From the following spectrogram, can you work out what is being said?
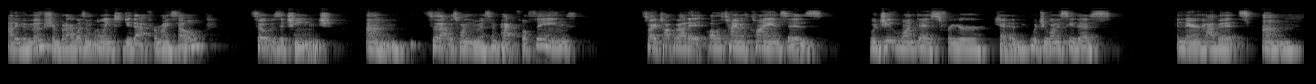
out of emotion, but I wasn't willing to do that for myself. So it was a change. Um, so that was one of the most impactful things. So I talk about it all the time with clients is would you want this for your kid? Would you want to see this in their habits? Um,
